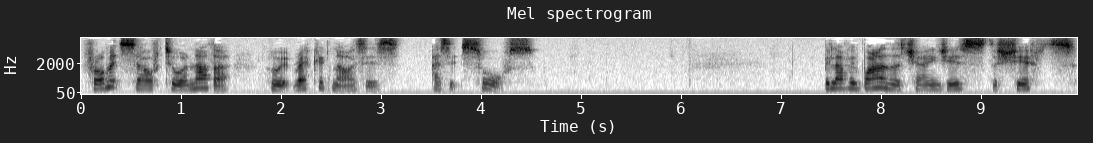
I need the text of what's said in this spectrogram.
from itself to another who it recognizes as its source. Beloved, one of the changes, the shifts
